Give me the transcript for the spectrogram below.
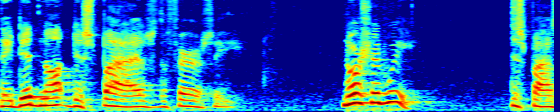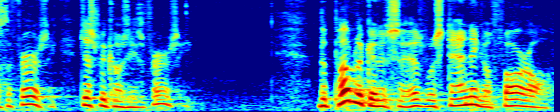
They did not despise the Pharisee. Nor should we despise the Pharisee just because he's a Pharisee. The publican, it says, was standing afar off.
